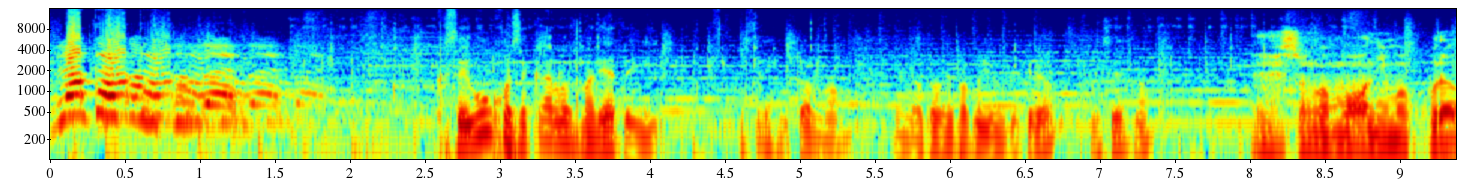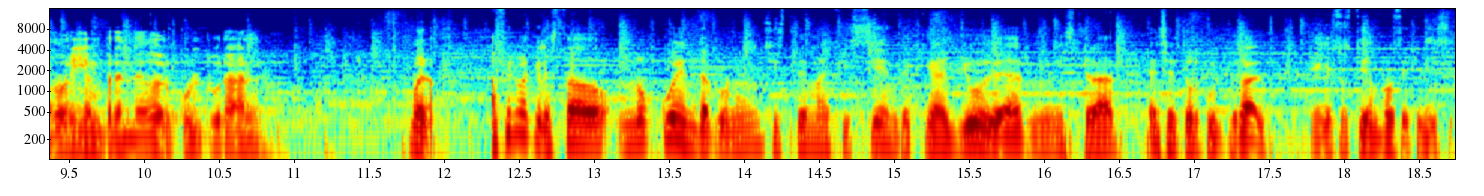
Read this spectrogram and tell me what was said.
¡Bloque cultural! Según José Carlos Mariátegui, es el escritor, ¿no? El autor de Paco Yunque, creo. Ese es, ¿no? Es un homónimo, curador y emprendedor cultural. Bueno, afirma que el Estado no cuenta con un sistema eficiente que ayude a administrar el sector cultural en estos tiempos de crisis.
